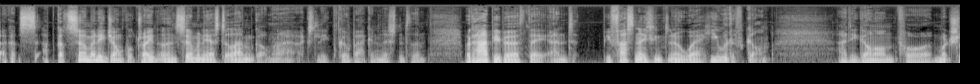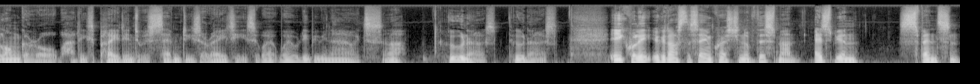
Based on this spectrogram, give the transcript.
I've got, I've got so many John Coltrane, and then so many I still haven't got when I actually go back and listen to them. But happy birthday, and be fascinating to know where he would have gone. Had he gone on for much longer, or had he played into his 70s or 80s? Where, where would he be now? It's ah, who knows? Who knows? Equally, you could ask the same question of this man, Esbjörn Svensson.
